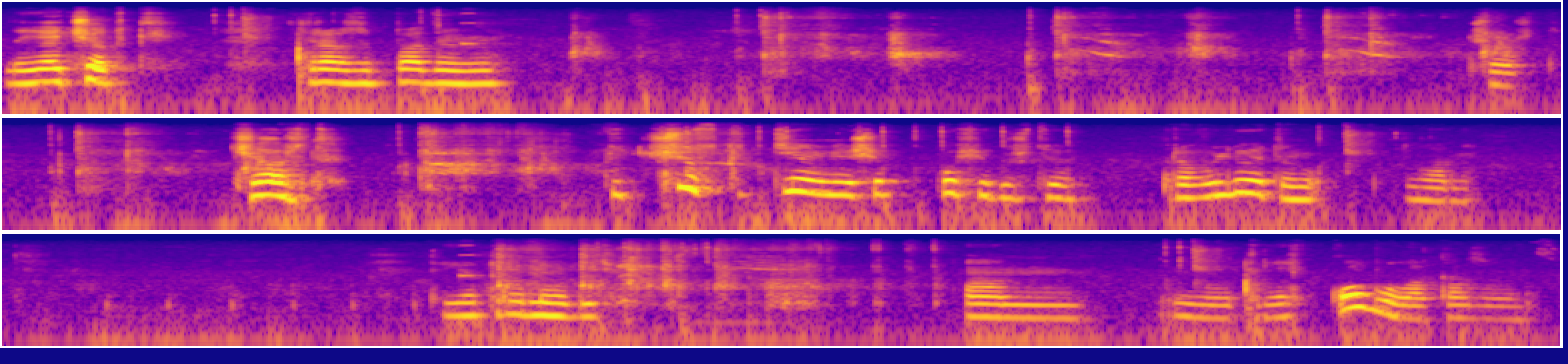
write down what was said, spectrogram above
Да я четкий. Сразу падаю. Черт. Черт! Ты чё, скотина? Мне вообще пофигу, что я провалю это. Ну, ладно. Это ее трудно убить. Um, ну, это легко было, оказывается.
